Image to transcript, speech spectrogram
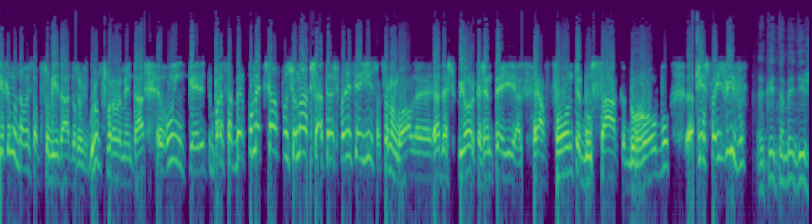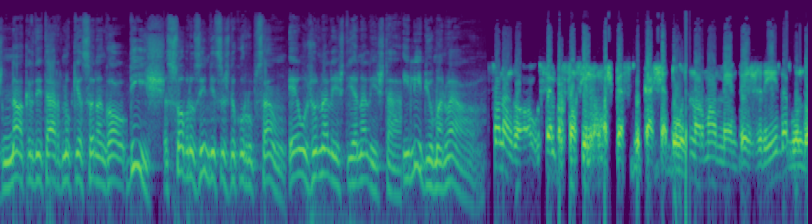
Por que, que não dão essa possibilidade aos grupos parlamentares, um inquérito para saber como é que está a funcionar a transparência é isso. A Sonangol é, é das piores que a gente tem aí. É a fonte do saque, do roubo que este país vive. Quem também diz não acreditar no que a Sonangol diz sobre os índices de corrupção é o jornalista e analista Ilídio Manuel. Sonangol sempre funcionou uma espécie de caixa dura. Normalmente é gerida, segundo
